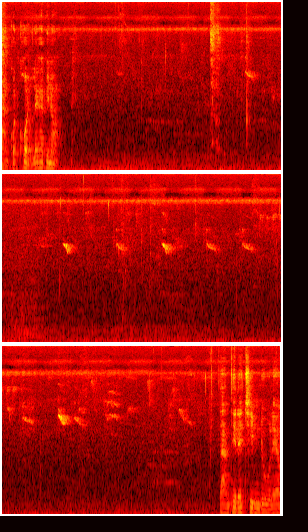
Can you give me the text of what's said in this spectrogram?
น้ำข้นๆเลยครับพี่น้อง ตามที่ได้ชิมดูแล้ว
